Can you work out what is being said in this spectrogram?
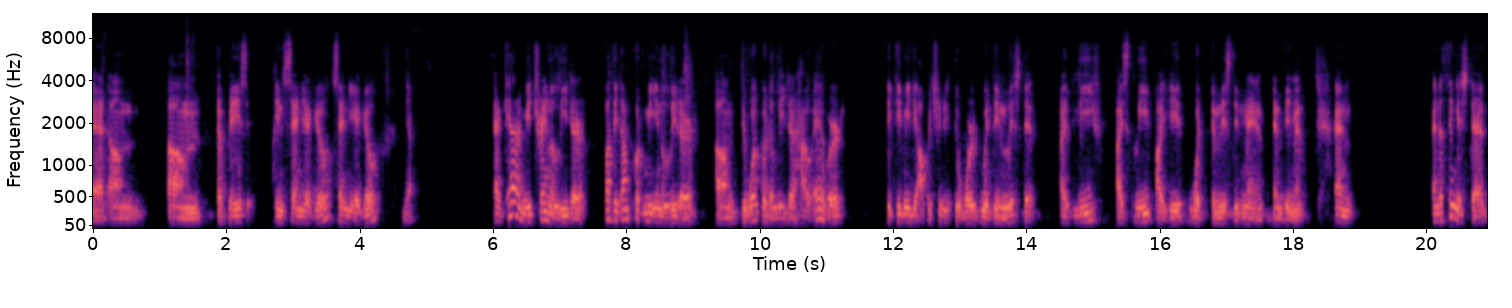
at um, um, a base in San Diego, San Diego. Yeah. Academy train a leader, but they don't put me in a leader um, to work with a leader. However, they give me the opportunity to work with the enlisted. I leave, I sleep, I eat with enlisted men and women. And, and the thing is that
